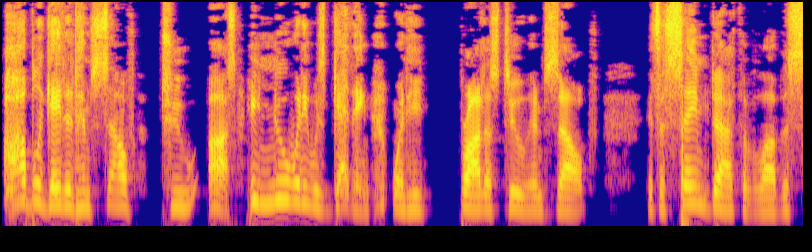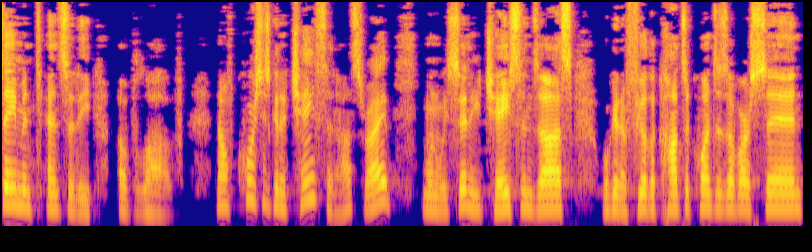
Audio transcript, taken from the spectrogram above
obligated himself to us. He knew what he was getting when he brought us to himself. It's the same depth of love, the same intensity of love. Now, of course, He's going to chasten us, right? When we sin, He chastens us. We're going to feel the consequences of our sin.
